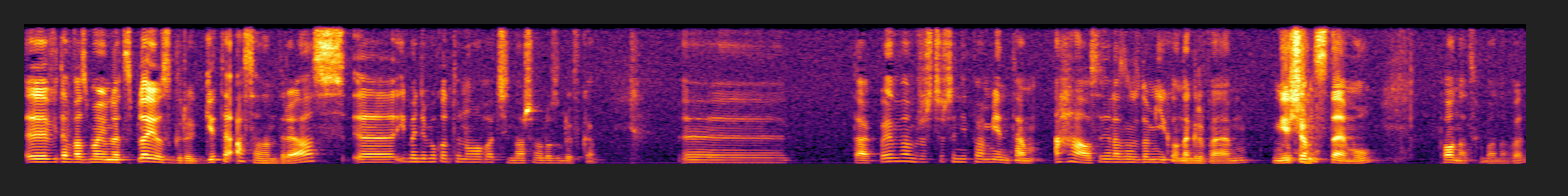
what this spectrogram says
E, Witam Was w moim let's playu z gry GTA San Andreas e, i będziemy kontynuować naszą rozgrywkę. E, tak, powiem Wam, że szczerze nie pamiętam. Aha, ostatnim razem z Dominiką nagrywałem miesiąc temu. Ponad chyba nawet.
